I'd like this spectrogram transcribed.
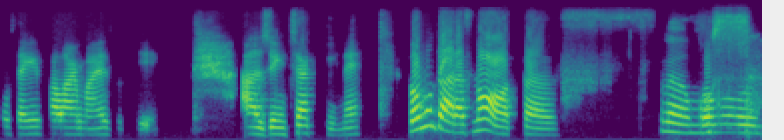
conseguem falar mais do que a gente aqui, né? Vamos dar as notas? Vamos. Vamos...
